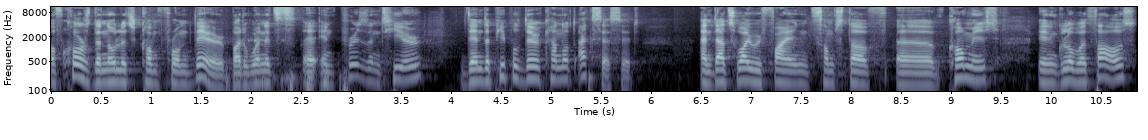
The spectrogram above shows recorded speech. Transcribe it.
of course the knowledge come from there but when it's uh, imprisoned here then the people there cannot access it. And that's why we find some stuff uh, komisch in global south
